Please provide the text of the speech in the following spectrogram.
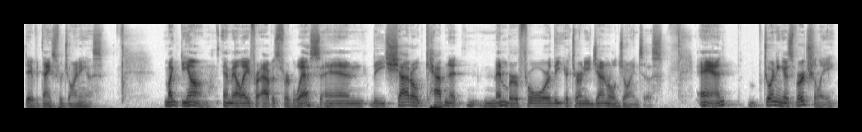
David, thanks for joining us. Mike de Jong, MLA for Abbotsford West, and the shadow cabinet member for the Attorney General joins us. And joining us virtually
